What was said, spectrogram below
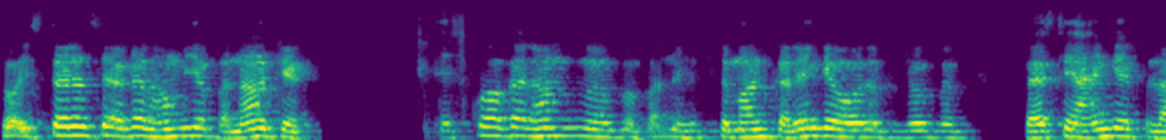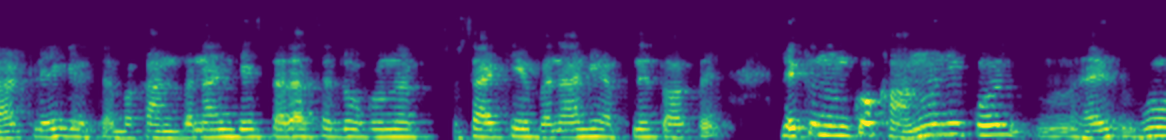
तो इस तरह से अगर हम ये बना के इसको अगर हम इस्तेमाल करेंगे और जो पैसे आएँगे, प्लाट लेंगे तो मकान बनाएँगे, इस तरह से लोगों ने सोसाइटियाँ बना ली अपने तौर पे, लेकिन उनको कानूनी कोई है, वो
